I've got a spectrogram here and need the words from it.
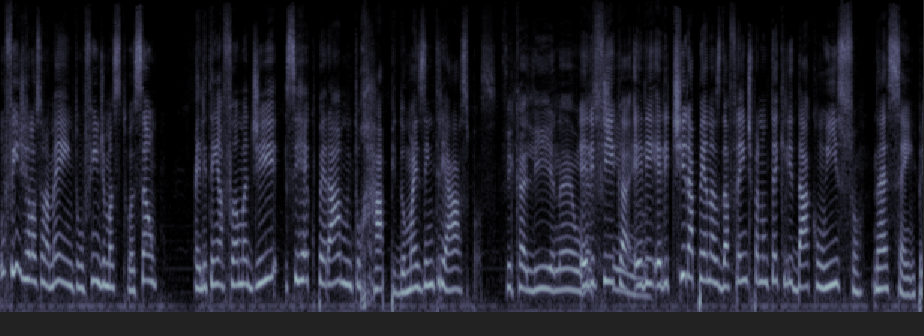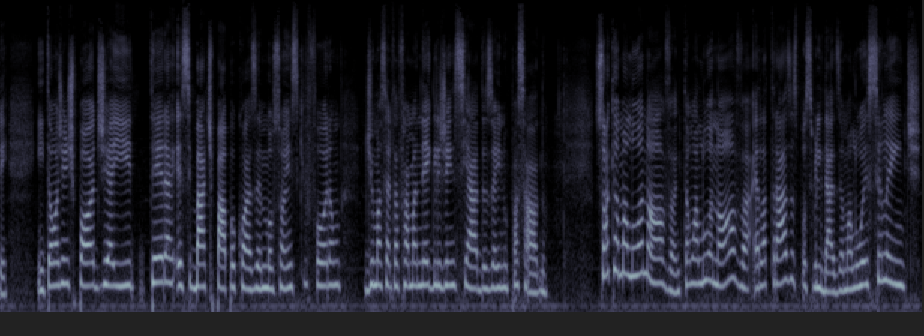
um fim de relacionamento, um fim de uma situação, ele tem a fama de se recuperar muito rápido, mas entre aspas Fica ali, né? Um ele restinho. fica, ele, ele tira apenas da frente para não ter que lidar com isso, né, sempre. Então a gente pode aí ter esse bate-papo com as emoções que foram de uma certa forma negligenciadas aí no passado. Só que é uma lua nova. Então a lua nova, ela traz as possibilidades, é uma lua excelente.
